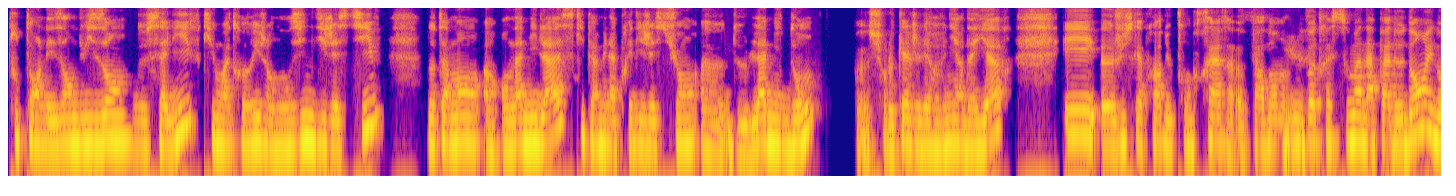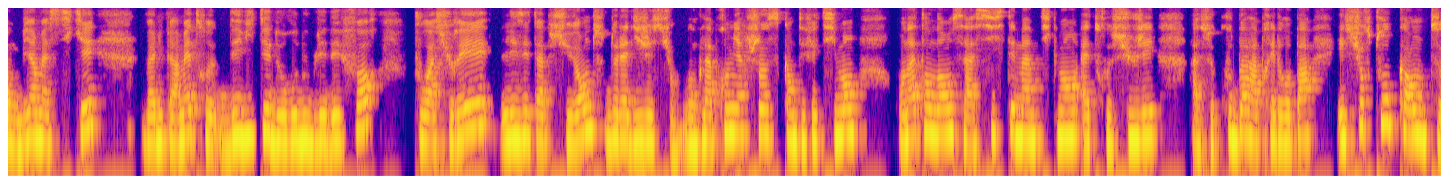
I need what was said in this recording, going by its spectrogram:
tout en les enduisant de salive, qui vont être riches en enzymes digestives, notamment en amylase, qui permet la prédigestion de l'amidon, euh, sur lequel je vais revenir d'ailleurs. Et euh, jusqu'à preuve du contraire, euh, pardon, votre estomac n'a pas de dents et donc bien mastiquer va lui permettre d'éviter de redoubler d'efforts pour assurer les étapes suivantes de la digestion. Donc la première chose, quand effectivement on a tendance à systématiquement être sujet à ce coup de barre après le repas, et surtout quand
